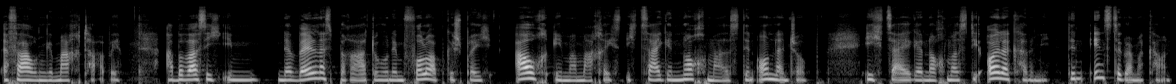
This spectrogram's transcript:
Erfahrung gemacht habe. Aber was ich im, in der Wellnessberatung und im Follow-up-Gespräch auch immer mache, ist, ich zeige nochmals den Online-Shop. Ich zeige nochmals die Oil Academy, den Instagram-Account,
